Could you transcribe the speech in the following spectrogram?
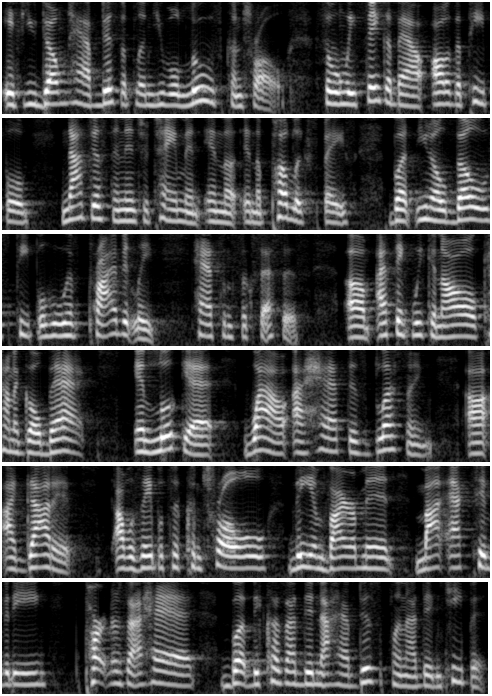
if you don't have discipline you will lose control so when we think about all of the people not just in entertainment in the in the public space but you know those people who have privately had some successes um, i think we can all kind of go back and look at wow i had this blessing uh, i got it i was able to control the environment my activity partners I had, but because I did not have discipline, I didn't keep it.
